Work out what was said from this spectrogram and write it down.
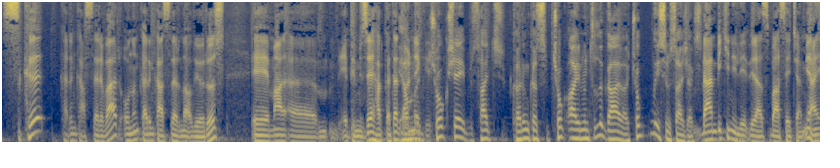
sıkı karın kasları var. Onun karın kaslarını alıyoruz. Ee, ma- e, hepimize hakikaten Ya ama örnek. çok şey saç karın kasıp çok ayrıntılı galiba. Çok mu isim sayacaksın? Ben bikinili biraz bahsedeceğim. Yani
